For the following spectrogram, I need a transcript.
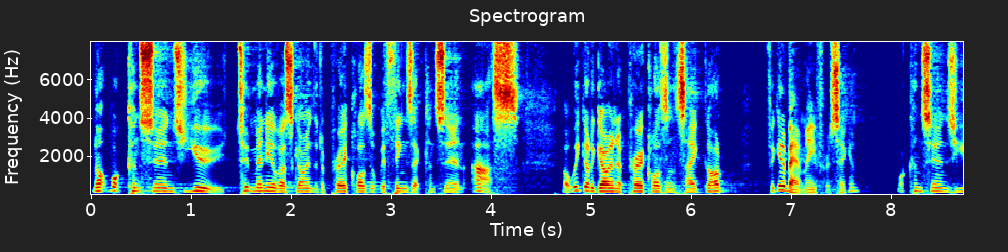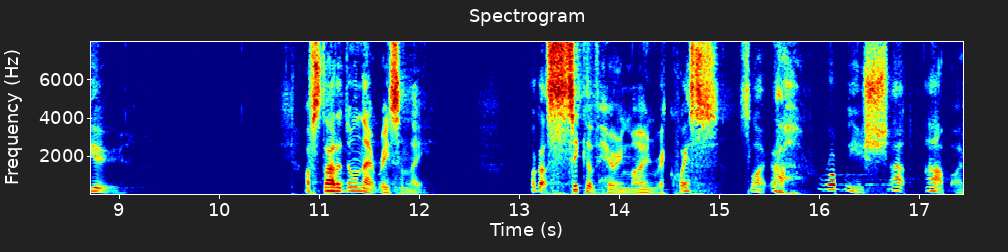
not what concerns you. Too many of us go into the prayer closet with things that concern us. But we've got to go in a prayer closet and say, God, forget about me for a second. What concerns you? I've started doing that recently. I got sick of hearing my own requests. It's like, oh, Rob, will you shut up? I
